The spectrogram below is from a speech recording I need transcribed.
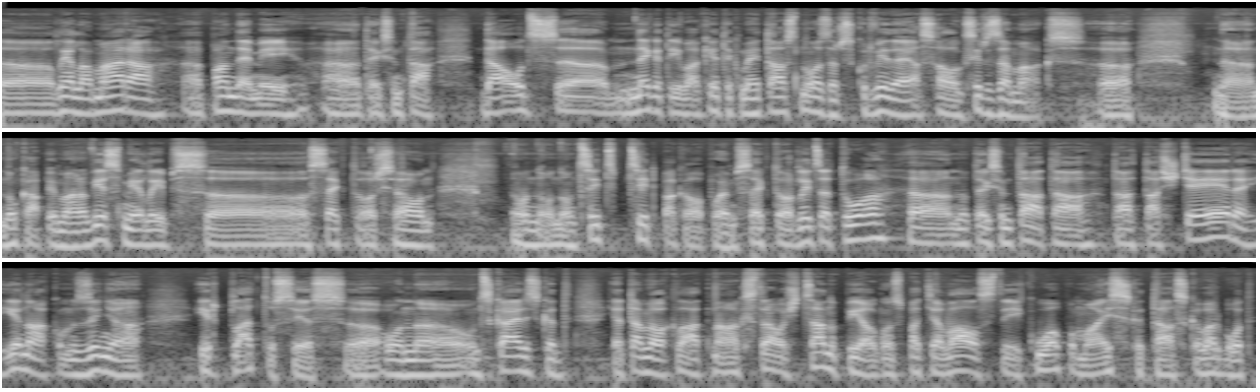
uh, lielā mērā uh, pandēmija uh, teiksim, tā, daudz uh, negatīvāk ietekmē tās nozares, kur vidējās algas ir zemākas. Uh, uh, nu, kā piemēram viesmīlība veselības uh, sektors ja, un, un, un, un cits, citu pakalpojumu sektoru. Līdz ar to uh, nu, teiksim, tā, tā, tā, tā šķēre ienākumu ziņā ir pletusies. Un, un skaidrs, ka ja tam vēl klāt nāk strauji cenu pieaugums, pat ja valstī kopumā izskatās, ka varbūt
